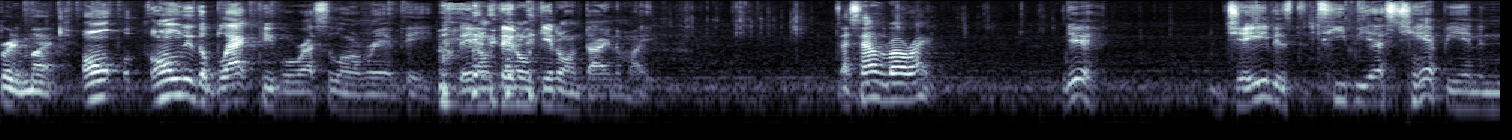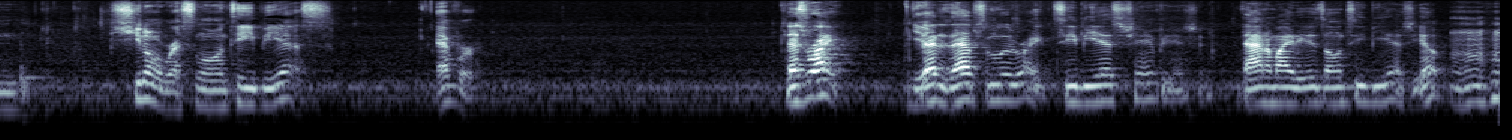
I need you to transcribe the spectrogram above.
Pretty much. O- only the black people wrestle on Rampage. They don't. they don't get on Dynamite. That sounds about right. Yeah, Jade is the TBS champion, and she don't wrestle on TBS ever. That's right. Yep. That is absolutely right. TBS Championship. Dynamite is on TBS. Yep. Mm-hmm.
